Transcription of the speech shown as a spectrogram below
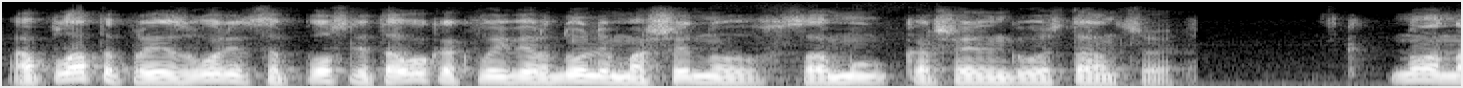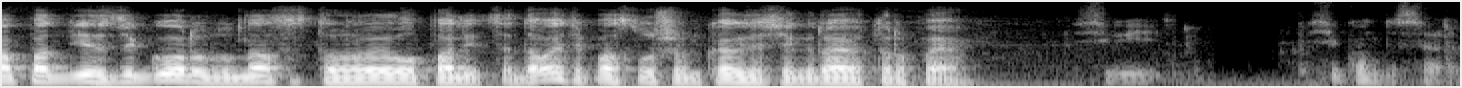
Оплата производится после того, как вы вернули машину в саму каршеринговую станцию. Ну а на подъезде к городу нас остановила полиция. Давайте послушаем, как здесь играют РП. Секунду, сэр.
